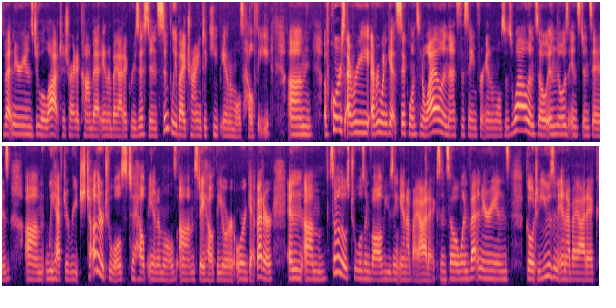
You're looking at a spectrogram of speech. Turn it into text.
Veterinarians do a lot to try to combat antibiotic resistance simply by trying to keep animals healthy. Um, of course, every everyone gets sick once in a while, and that's the same for animals as well. And so, in those instances, um, we have to reach to other tools to help animals um, stay healthy or or get better. And um, some of those tools involve using antibiotics. And so, when veterinarians go to use an antibiotic,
